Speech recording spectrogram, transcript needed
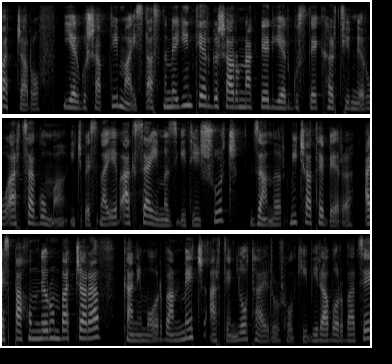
պատճառով Երկուշաբթի մայիս 11-ին թեր գշարունակվեր երկուստեք հրթիռներու արձակումը, ինչպես նաև Աքսայի մզգիտին շուրջ ցաներ միջաթեբերը։ Այս փախումներուն պատճառով քանի մորբան մեջ արդեն 700 հոգի վիրավորված է,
